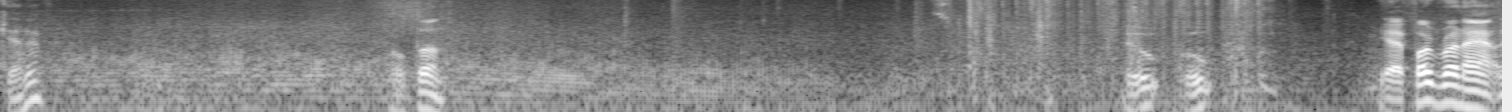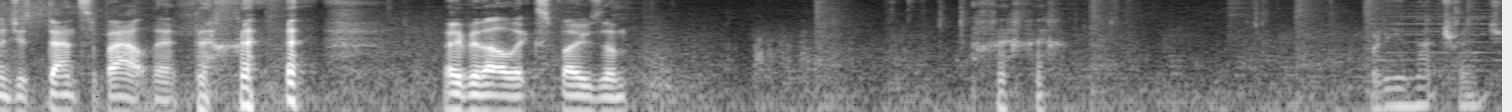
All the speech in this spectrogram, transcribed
Get him? Well done. Oh, oh. Yeah, if I run out and just dance about then maybe that'll expose them. What are you in that trench?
